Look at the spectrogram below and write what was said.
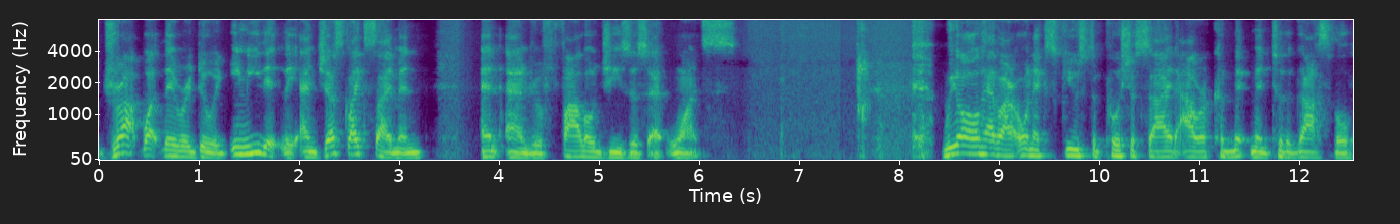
dropped what they were doing immediately, and just like Simon, and Andrew followed Jesus at once. We all have our own excuse to push aside our commitment to the gospel.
